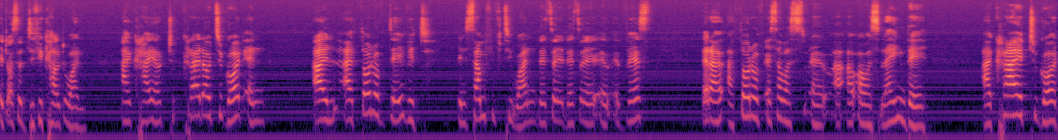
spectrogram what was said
It was a difficult one. I cried out to, cried out to God, and I, I thought of David in Psalm 51. That's a, that's a, a, a verse that I, I, thought of as I was, uh, I, I, was lying there. I cried to God,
